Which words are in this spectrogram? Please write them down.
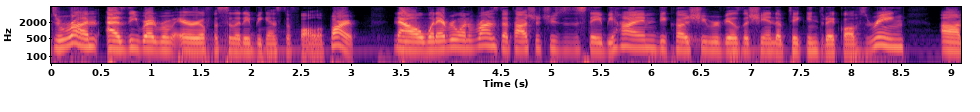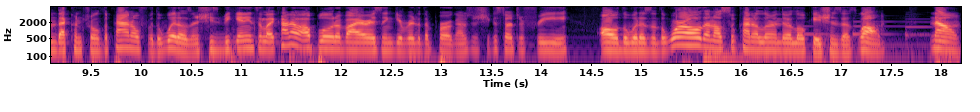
to run as the Red Room aerial facility begins to fall apart. Now, when everyone runs, Natasha chooses to stay behind because she reveals that she ended up taking Dreykov's ring um, that controlled the panel for the widows. And she's beginning to, like, kind of upload a virus and get rid of the program so she can start to free all the widows of the world and also kind of learn their locations as well. Now,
